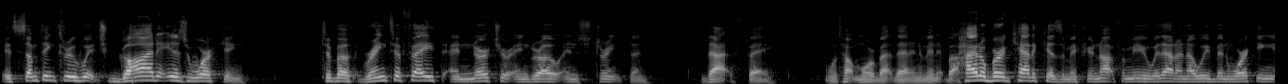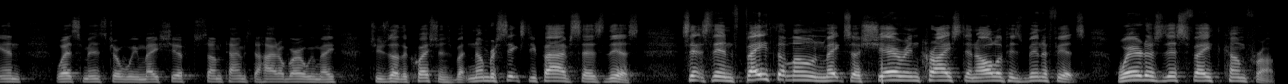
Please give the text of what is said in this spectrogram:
it's something through which God is working to both bring to faith and nurture and grow and strengthen that faith. We'll talk more about that in a minute. But Heidelberg Catechism, if you're not familiar with that, I know we've been working in Westminster. We may shift sometimes to Heidelberg. We may choose other questions. But number 65 says this Since then, faith alone makes us share in Christ and all of his benefits. Where does this faith come from?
